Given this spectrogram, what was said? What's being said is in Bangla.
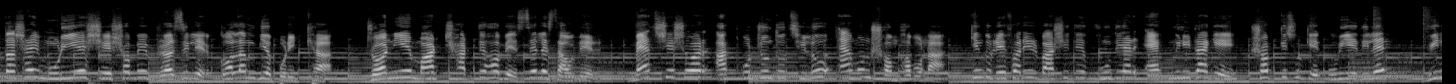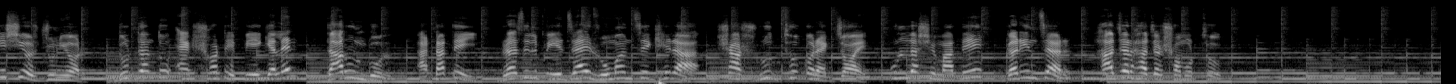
হতাশায় মুড়িয়ে শেষ হবে ব্রাজিলের কলম্বিয়া পরীক্ষা। ড্র নিয়ে মাঠ ছাড়তে হবে সেলেসাউদের। ম্যাচ শেষ হওয়ার আগ পর্যন্ত ছিল এমন সম্ভাবনা। কিন্তু রেফারির বাসিতে ফু দেওয়ার এক মিনিট আগে সবকিছুকে উড়িয়ে দিলেন ভিনিসিয়াস জুনিয়র। দুর্দান্ত এক শটে পেয়ে গেলেন দারুণ গোল। আর তাতেই ব্রাজিল পেয়ে যায় রোমাঞ্চে ঘেরা শ্বাসরুদ্ধকর এক জয়। উল্লাসে মাতে গারিনচার হাজার হাজার সমর্থক।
